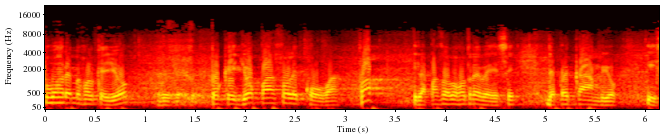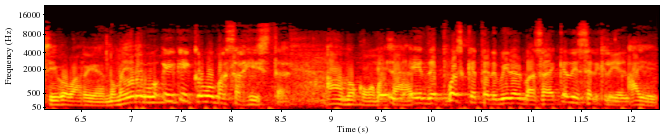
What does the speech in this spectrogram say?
tú barres mejor que yo. Porque yo paso la escoba, ¡pap! Y la paso dos o tres veces, después cambio y sigo barriendo. ¿Y, y como masajista? ah, no, como. Eh, eh, después que termina el masaje, ¿qué dice el cliente? Ay,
